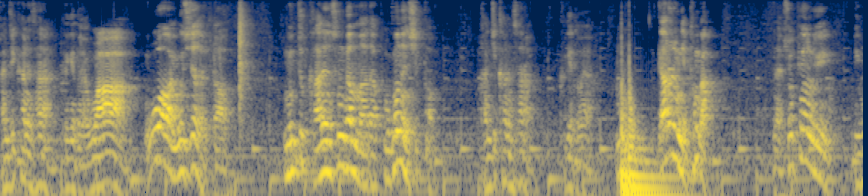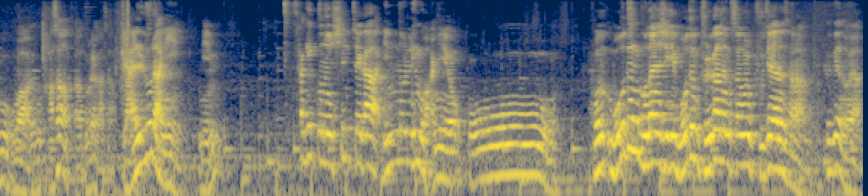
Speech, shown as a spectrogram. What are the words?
간직하는 사람. 그게 너야. 와. 우와 이거 진짜 잘했다. 문득 가는 순간마다 보고는 싶어. 간직하는 사람. 그게 너야. 음. 까르륵님 통과. 네, 쇼핑하루 이거 와 이거 가사 같다 노래 가사. 얄루라니 님 사기꾼은 실제가 인놀림 왕이에요. 오. 고, 모든 고난식이 모든 불가능성을 구제하는 사람. 그게 너야.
